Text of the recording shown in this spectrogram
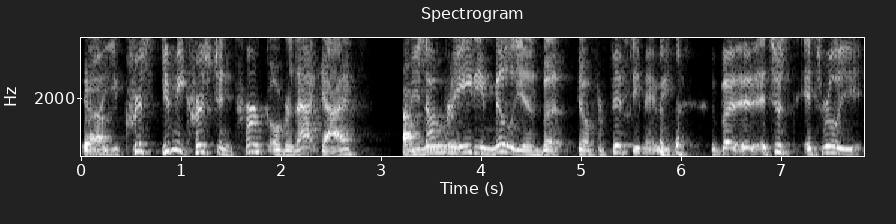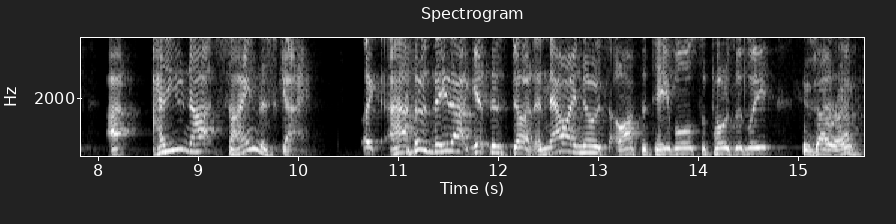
Yeah, Uh, you Chris, give me Christian Kirk over that guy. I mean, not for 80 million, but you know, for 50 maybe. but it, it's just, it's really. I, how do you not sign this guy? Like, how did they not get this done? And now I know it's off the table, supposedly. Is that right? I'm-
